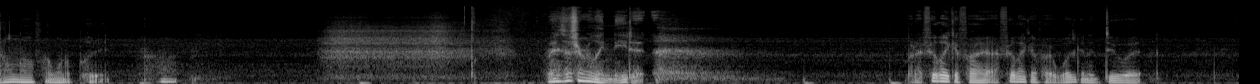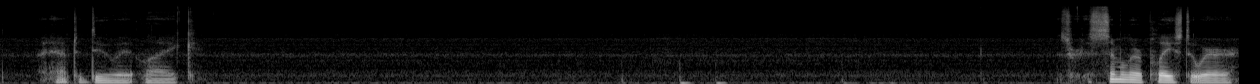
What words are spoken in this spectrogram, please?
I don't know if I want to put it. Uh, I mean, it doesn't really need it. But I feel like if I, I feel like if I was gonna do it, I'd have to do it like. sort of similar place to where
